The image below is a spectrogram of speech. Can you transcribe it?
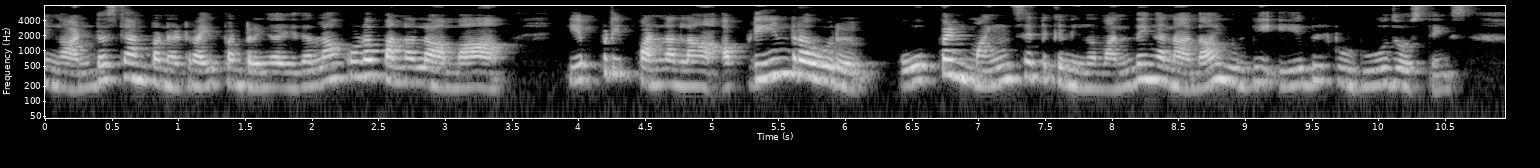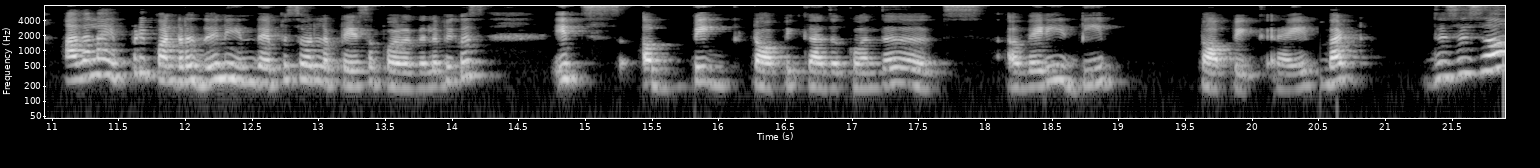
நீங்கள் அண்டர்ஸ்டாண்ட் பண்ண ட்ரை பண்ணுறீங்க இதெல்லாம் கூட பண்ணலாமா? எப்படி பண்ணலாம்? அப்படின்ற ஒரு ஓப்பன் மைண்ட் செட்டுக்கு நீங்கள் வந்தீங்கன்னா தான் you be able to do those things அதெல்லாம் எப்படி பண்ணுறதுன்னு இந்த எபிசோடில் பேச போகிறது இல்லை because it's a big topic அதுக்கு வந்து it's a very deep topic right but this is a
